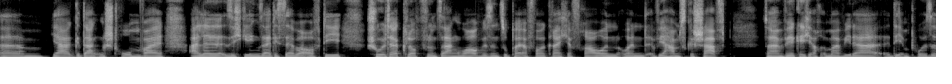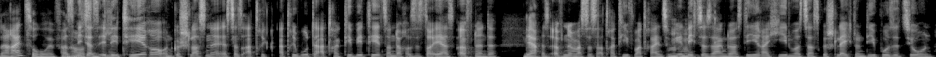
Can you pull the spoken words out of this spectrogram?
ähm, ja, Gedankenstrom, weil alle sich gegenseitig selber auf die Schulter klopfen und sagen, wow, wir sind super erfolgreiche Frauen und wir haben es geschafft sondern wirklich auch immer wieder die Impulse da reinzuholen. Von also nicht außen. das Elitäre und Geschlossene ist das Attribut der Attraktivität, sondern doch, es ist doch eher das Öffnende. Ja. Das Öffnen, was es attraktiv macht, reinzugehen. Mhm. Nicht zu sagen, du hast die Hierarchie, du hast das Geschlecht und die Position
